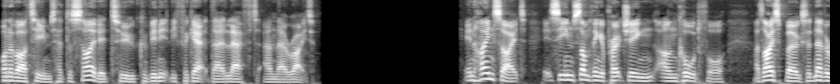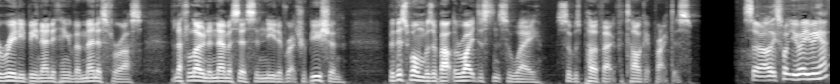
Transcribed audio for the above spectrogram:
One of our teams had decided to conveniently forget their left and their right. In hindsight, it seems something approaching uncalled for, as icebergs had never really been anything of a menace for us, let alone a nemesis in need of retribution. But this one was about the right distance away, so it was perfect for target practice. So, Alex, what are you aiming at?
